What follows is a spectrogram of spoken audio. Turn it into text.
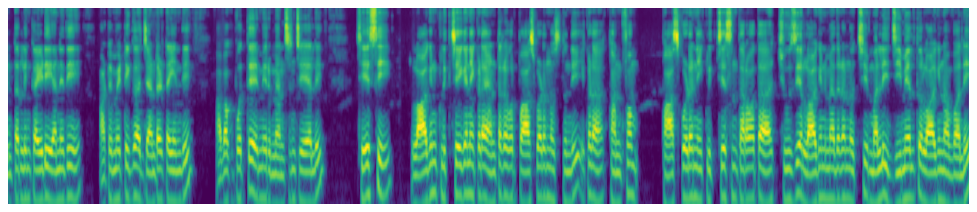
ఇంటర్లింక్ ఐడి అనేది ఆటోమేటిక్గా జనరేట్ అయ్యింది. అవ్వకపోతే మీరు మెన్షన్ చేయాలి. చేసి లాగిన్ క్లిక్ చేయగానే ఇక్కడ ఎంటర్ ఎవర్ పాస్వర్డ్ అని వస్తుంది. ఇక్కడ కన్ఫర్మ్ పాస్వర్డ్ అని క్లిక్ చేసిన తర్వాత చూజ్ ఏ లాగిన్ మెథడ్ అని వచ్చి మళ్ళీ జీమెయిల్తో లాగిన్ అవ్వాలి.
